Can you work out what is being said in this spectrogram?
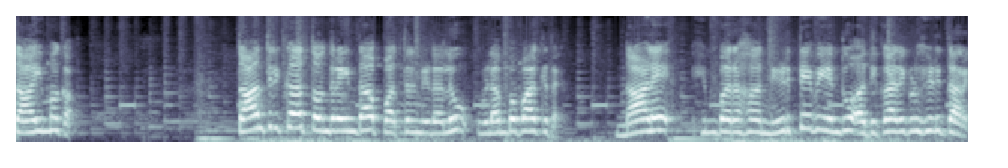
ತಾಯಿ ಮಗ. ತಾಂತ್ರಿಕ ತೊಂದರೆಯಿಂದ ಪತ್ರ ನೀಡಲು ವಿಳಂಬವಾಗಿದೆ. ನಾಳೆ ಹಿಂಬರಹ ನೀಡುತ್ತೇವೆ ಎಂದು ಅಧಿಕಾರಿಗಳು ಹೇಳಿದ್ದಾರೆ.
